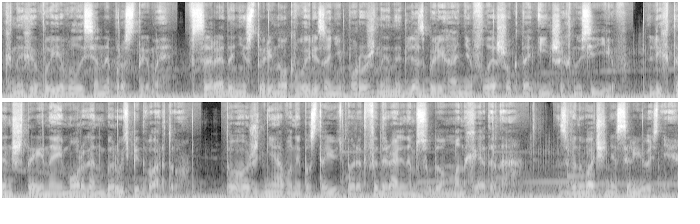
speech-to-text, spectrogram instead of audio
Книги виявилися непростими. Всередині сторінок вирізані порожнини для зберігання флешок та інших носіїв. Ліхтенштейна і Морган беруть під варту. Того ж дня вони постають перед федеральним судом Манхеттена. Звинувачення серйозні.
